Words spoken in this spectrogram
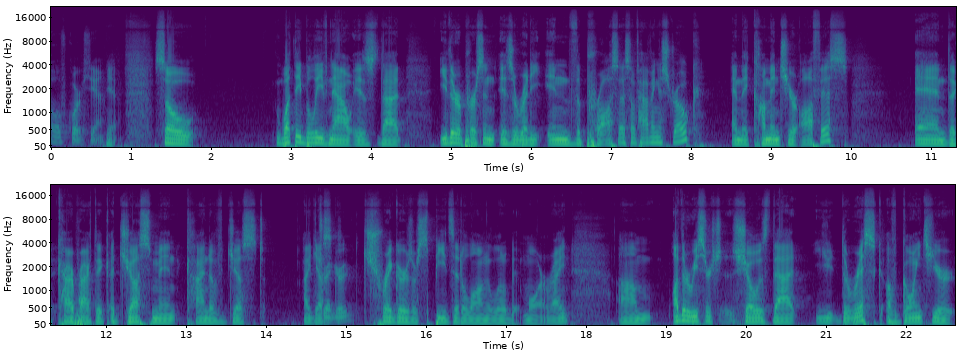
Oh, of course, yeah. yeah so what they believe now is that either a person is already in the process of having a stroke and they come into your office and the chiropractic adjustment kind of just i guess Triggered. triggers or speeds it along a little bit more right um, other research shows that you the risk of going to your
